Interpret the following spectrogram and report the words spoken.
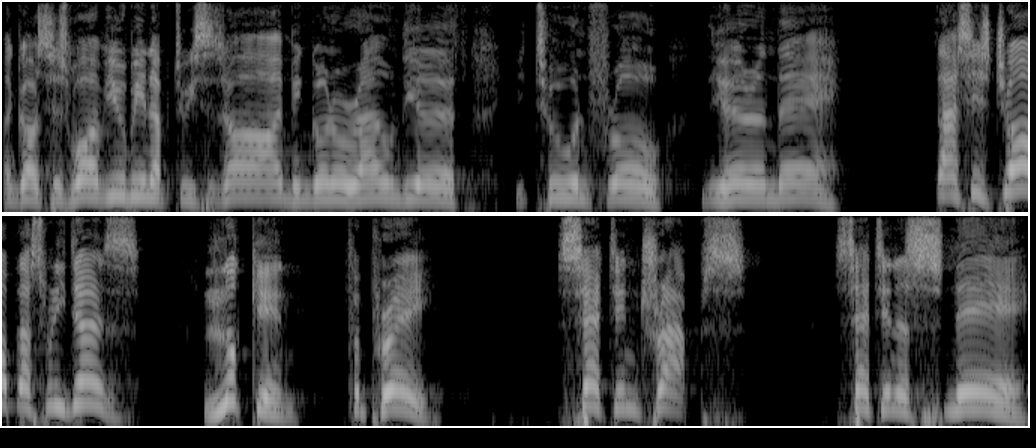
And God says, What have you been up to? He says, Oh, I've been going around the earth, to and fro, here and there. That's his job. That's what he does. Looking for prey, setting traps, setting a snare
